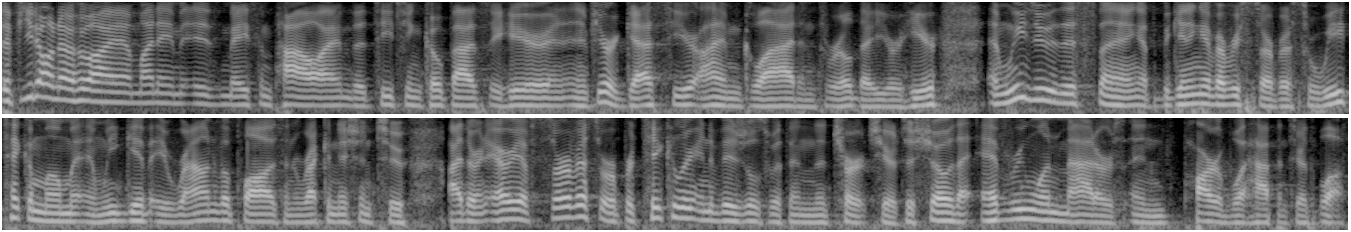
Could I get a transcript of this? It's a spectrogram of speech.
if you don't know who I am, my name is Mason Powell. I am the teaching co pastor here. And if you're a guest here, I am glad and thrilled that you're here. And we do this thing at the beginning of every service where we take a moment and we give a round of applause and recognition to either an area of service or particular individuals within the church here to show that everyone matters and part of what happens here at the Bluff.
